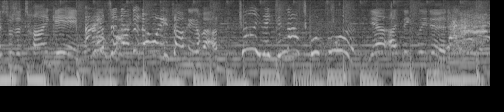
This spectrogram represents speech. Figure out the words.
This was a tie game. I Weston won. doesn't know what he's talking about. Charlie, they did not score four! Yeah, I think they did. Ah!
